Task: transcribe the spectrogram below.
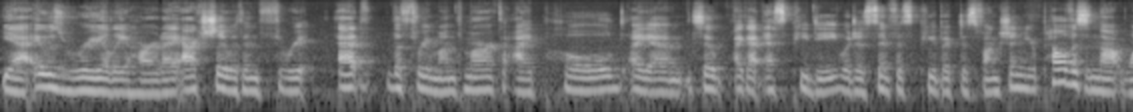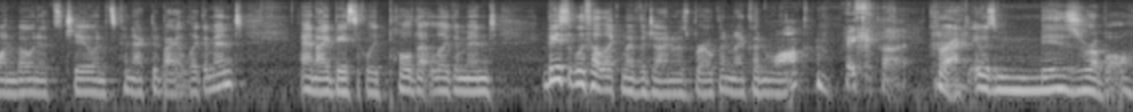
yeah, it was really hard. I actually within three at the three month mark, I pulled. I um so I got SPD, which is symphysis pubic dysfunction. Your pelvis is not one bone; it's two, and it's connected by a ligament. And I basically pulled that ligament. It basically felt like my vagina was broken and I couldn't walk. Oh my God. Correct. It was miserable.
